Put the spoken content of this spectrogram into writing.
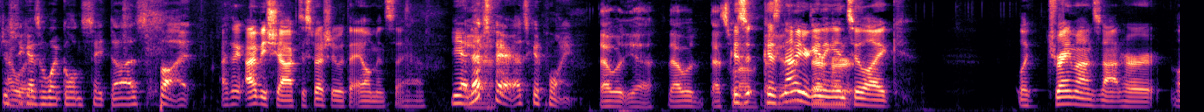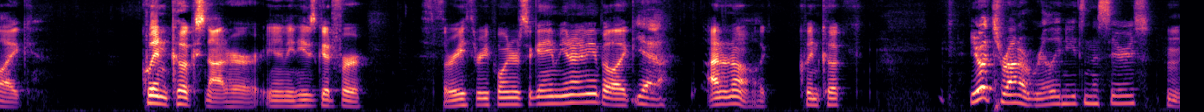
just I would. because of what Golden State does. But I think I'd be shocked, especially with the ailments they have. yeah, that's Yeah. fair. That's a good point. That would yeah. That would that's what I'm Because now like, you're they're getting hurt. into like, like Draymond's not hurt. Like Quinn Cook's not hurt. You know what I mean? He's good for three three pointers a game. You know what I mean? But like, Yeah. I don't know. Like Quinn Cook, You know what Toronto really needs in this series? Hmm.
